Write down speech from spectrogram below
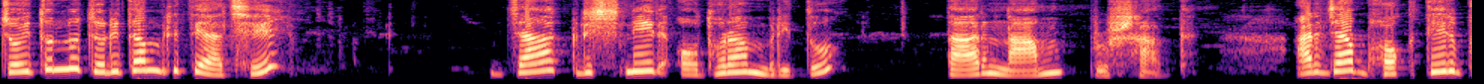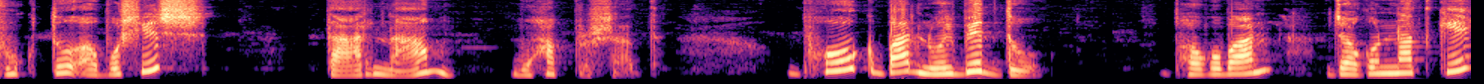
চৈতন্য চরিতামৃতে আছে যা কৃষ্ণের অধরামৃত, তার নাম প্রসাদ। আর যা ভক্তের ভুক্ত অবশেষ, তার নাম মহাপ্রসাদ। ভোগ বা নৈবেদ্য ভগবান জগন্নাথকে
